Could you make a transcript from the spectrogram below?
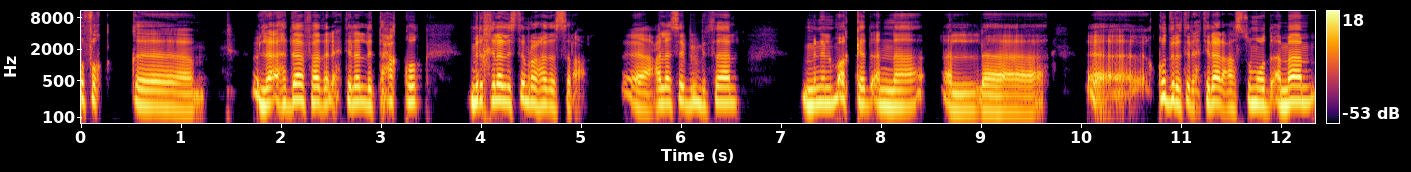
أفق لأهداف هذا الاحتلال للتحقق من خلال استمرار هذا الصراع. آه، على سبيل المثال من المؤكد أن آه، قدرة الاحتلال على الصمود أمام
